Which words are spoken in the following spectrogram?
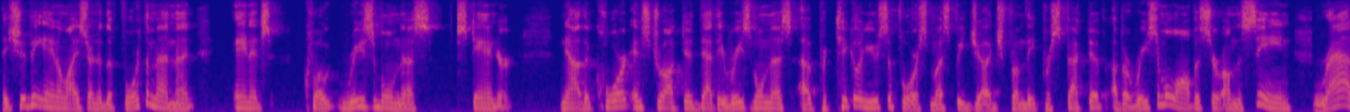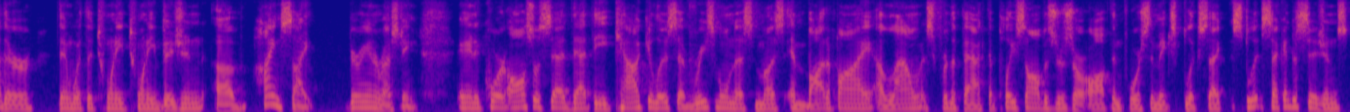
they should be analyzed under the Fourth Amendment and its quote reasonableness standard. Now, the court instructed that the reasonableness of particular use of force must be judged from the perspective of a reasonable officer on the scene rather than with the 2020 vision of hindsight very interesting. And the court also said that the calculus of reasonableness must embody allowance for the fact that police officers are often forced to make split, sec- split second decisions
